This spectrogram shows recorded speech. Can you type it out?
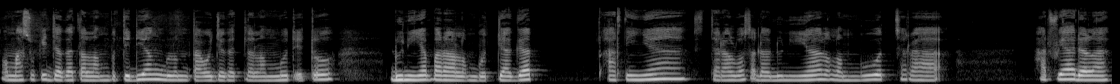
Memasuki jagat lembut. Jadi yang belum tahu jagat lembut itu dunia para lembut. Jagat artinya secara luas adalah dunia lembut secara harfiah adalah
